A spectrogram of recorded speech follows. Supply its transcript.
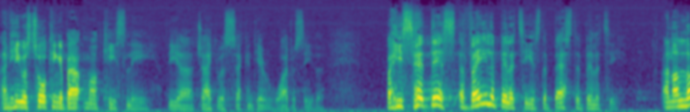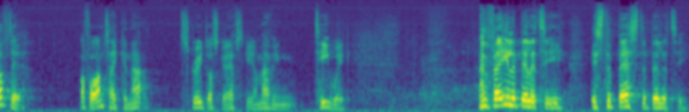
And he was talking about Marquise Lee, the uh, Jaguars' second year wide receiver. But he said this availability is the best ability. And I loved it. I thought, I'm taking that. Screw Dostoevsky. I'm having T Wig. Availability is the best ability.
